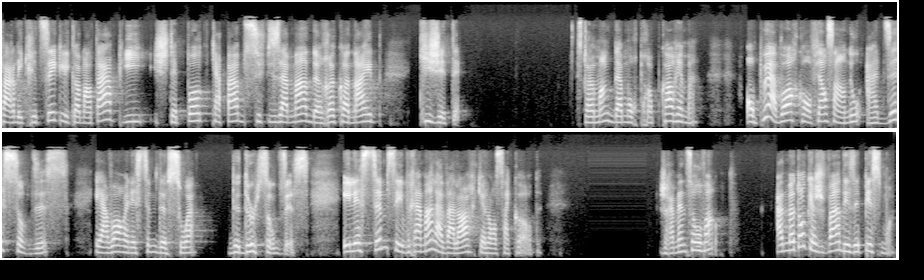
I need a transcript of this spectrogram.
par les critiques, les commentaires, puis je n'étais pas capable suffisamment de reconnaître qui j'étais. C'est un manque d'amour propre, carrément. On peut avoir confiance en nous à 10 sur 10 et avoir une estime de soi de 2 sur 10. Et l'estime, c'est vraiment la valeur que l'on s'accorde. Je ramène ça aux ventes. Admettons que je vends des épices, moi.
